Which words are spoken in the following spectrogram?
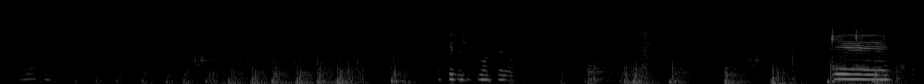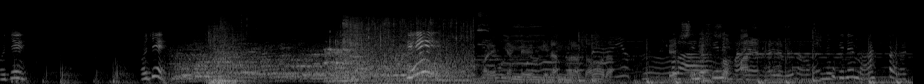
las balas, ¿dónde están? Hostia, que susto has pegado. Eh, oye. Oye. ¿Qué? Vale, ya estoy girando la cámara. Si no tiene, si no tiene máscara,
